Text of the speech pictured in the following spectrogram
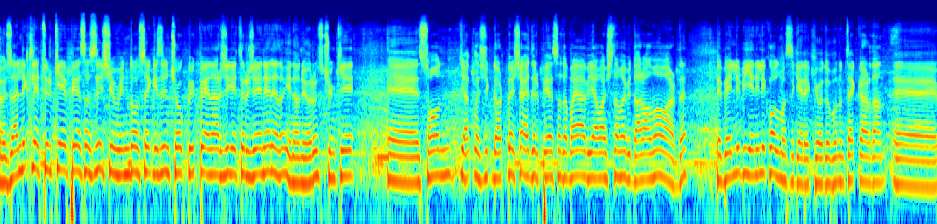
Özellikle Türkiye piyasası için Windows 8'in çok büyük bir enerji getireceğine inan- inanıyoruz. Çünkü e, son yaklaşık 4-5 aydır piyasada bayağı bir yavaşlama, bir daralma vardı. Ve belli bir yenilik olması gerekiyordu bunun tekrardan e,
